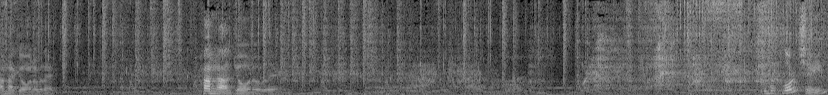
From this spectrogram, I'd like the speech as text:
I'm not going over there. I'm not going over there. Did the floor change?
